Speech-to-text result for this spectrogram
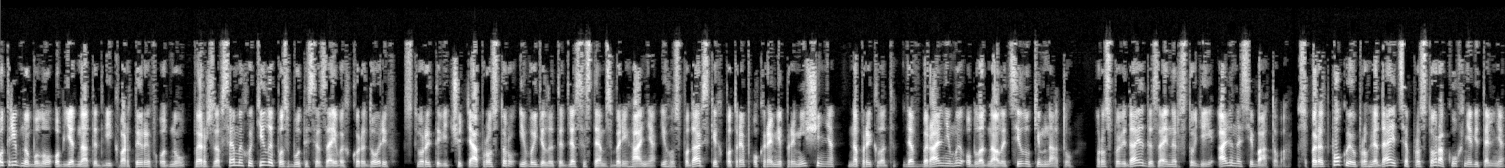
Потрібно було об'єднати дві квартири в одну. Перш за все, ми хотіли позбутися зайвих коридорів, створити відчуття простору і виділити для систем зберігання і господарських потреб окремі приміщення. Наприклад, для вбиральні ми обладнали цілу кімнату. Розповідає дизайнер студії Аліна Сібатова. З передпокою проглядається простора кухня-вітальня,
